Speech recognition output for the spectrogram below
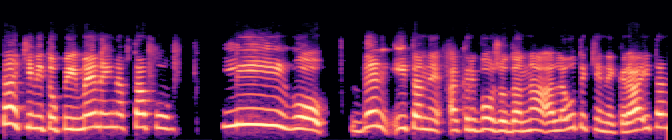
Τα ακινητοποιημένα είναι αυτά που λίγο δεν ήταν ακριβώς ζωντανά, αλλά ούτε και νεκρά, ήταν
